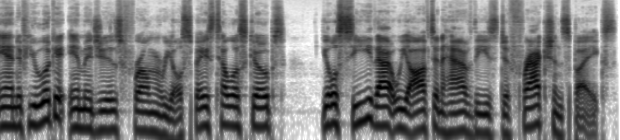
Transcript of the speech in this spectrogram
and if you look at images from real space telescopes, you'll see that we often have these diffraction spikes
